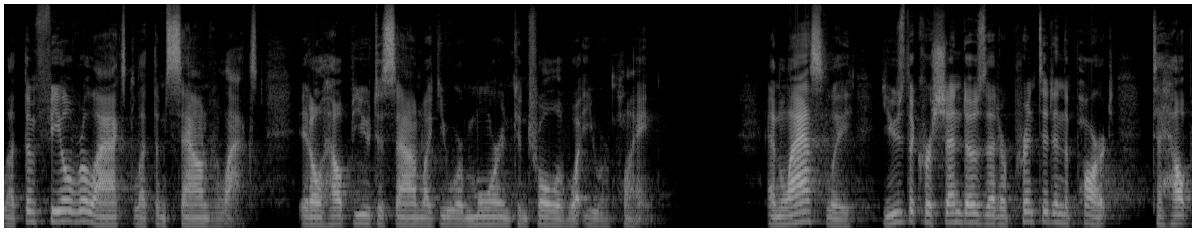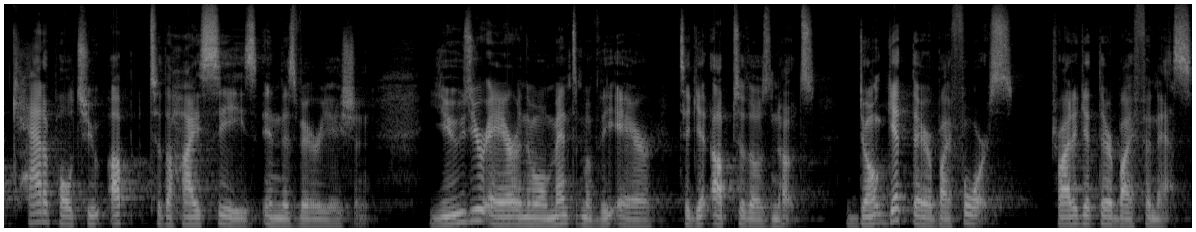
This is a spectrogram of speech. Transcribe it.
Let them feel relaxed, let them sound relaxed. It'll help you to sound like you were more in control of what you were playing. And lastly, use the crescendos that are printed in the part to help catapult you up to the high Cs in this variation. Use your air and the momentum of the air to get up to those notes. Don't get there by force. Try to get there by finesse.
